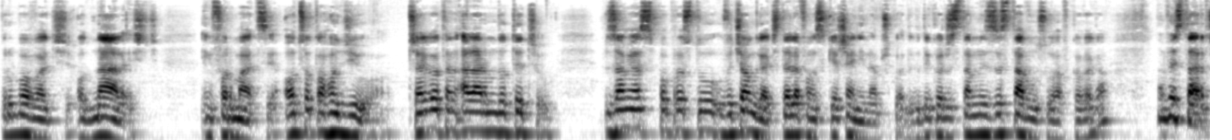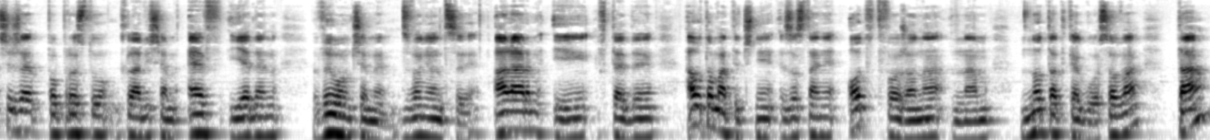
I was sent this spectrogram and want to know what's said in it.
próbować odnaleźć informacje, o co to chodziło, czego ten alarm dotyczył, zamiast po prostu wyciągać telefon z kieszeni, na przykład, gdy korzystamy z zestawu słuchawkowego, no wystarczy, że po prostu klawiszem F1 wyłączymy dzwoniący alarm i wtedy automatycznie zostanie odtworzona nam notatka głosowa, ta,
